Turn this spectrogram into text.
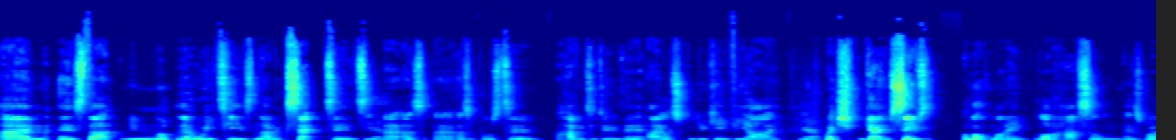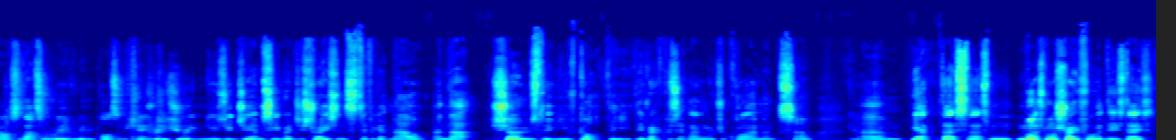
Um, is that you know the OET is now accepted Yeah. uh, as uh, as opposed to having to do the IELTS UK VI, Yeah. which again saves a lot of money, a lot of hassle as well. So that's a really really positive change. I'm Pretty sure you can use your GMC registration certificate now, and that shows that you've got the, the requisite language requirements. So, um, yeah, that's that's much more straightforward these days.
